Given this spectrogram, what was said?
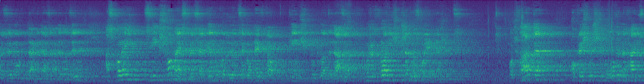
enzymu deaminazy adenozyny, a z kolei zwiększona ekspresja genu kodującego ECTO-5-nukleotydazę może chronić przed rozwojem miażdżycy. Po czwarte, określił szczegółowy mechanizm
